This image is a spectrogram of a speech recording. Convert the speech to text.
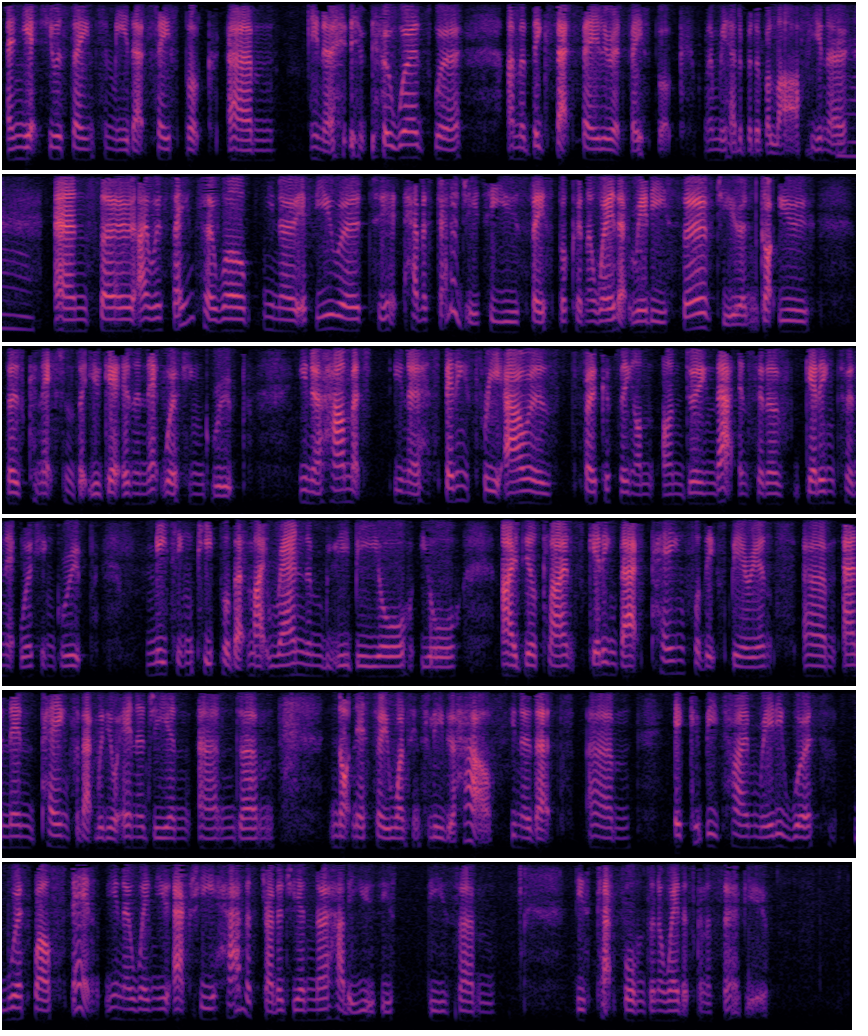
And yet she was saying to me that Facebook, um, you know, her words were, "I'm a big fat failure at Facebook," and we had a bit of a laugh, you know. Mm. And so I was saying to her, well, you know, if you were to have a strategy to use Facebook in a way that really served you and got you those connections that you get in a networking group, you know, how much, you know, spending three hours focusing on, on doing that instead of getting to a networking group, meeting people that might randomly be your, your ideal clients, getting back, paying for the experience, um, and then paying for that with your energy and, and um, not necessarily wanting to leave your house. You know that um, it could be time really worth worthwhile spent. You know when you actually have a strategy and know how to use these these um, these platforms in a way that's going to serve you.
